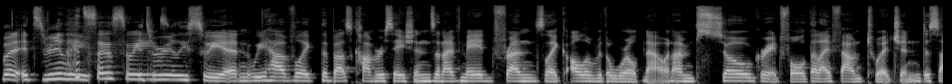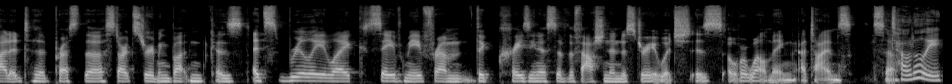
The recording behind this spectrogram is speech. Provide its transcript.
but it's really That's so sweet. it's really sweet and we have like the best conversations and i've made friends like all over the world now and i'm so grateful that i found twitch and decided to press the start streaming button because it's really like saved me from the craziness of the fashion industry which is overwhelming at times so totally.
